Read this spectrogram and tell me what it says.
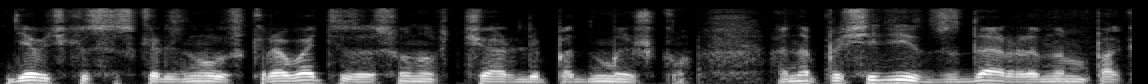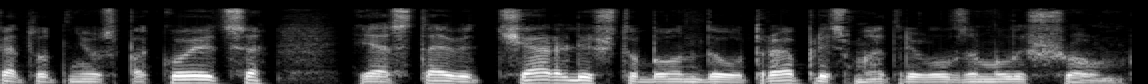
Девочка соскользнула с кровати, засунув Чарли под мышку. Она посидит с Дарреном, пока тот не успокоится, и оставит Чарли, чтобы он до утра присматривал за малышом.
